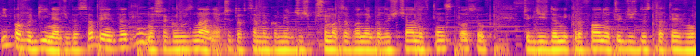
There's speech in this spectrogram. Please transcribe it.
i powyginać go sobie wedle naszego uznania. Czy to chcemy go mieć gdzieś przymocowanego do ściany w ten sposób, czy gdzieś do mikrofonu, czy gdzieś do statywu.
